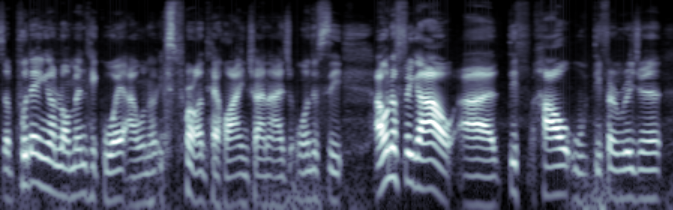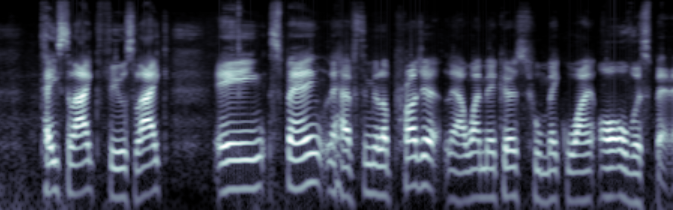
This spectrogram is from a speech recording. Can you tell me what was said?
So put it in a romantic way, I want to explore Terroir in China. I want to see, I want to figure out uh, how different region tastes like, feels like. In Spain, they have similar project. There are winemakers who make wine all over Spain.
